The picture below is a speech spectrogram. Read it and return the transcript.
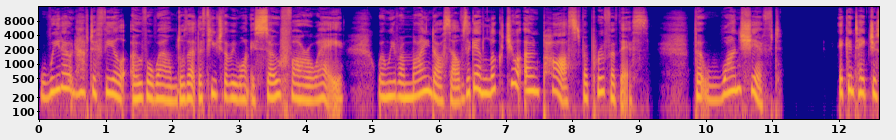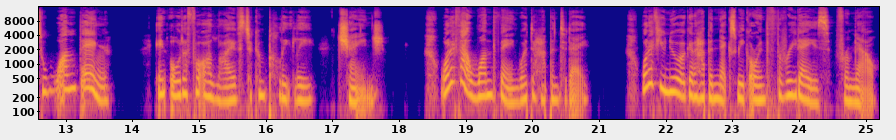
We don't have to feel overwhelmed or that the future that we want is so far away when we remind ourselves, again, look at your own past for proof of this, that one shift, it can take just one thing in order for our lives to completely change. What if that one thing were to happen today? What if you knew it were going to happen next week or in three days from now?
